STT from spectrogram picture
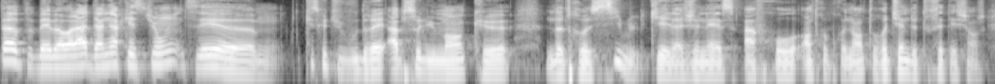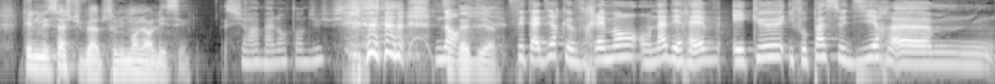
Top. Ben, ben voilà, dernière question, c'est euh, qu'est-ce que tu voudrais absolument que notre cible, qui est la jeunesse afro-entreprenante, retienne de tout cet échange? Quel message tu veux absolument leur laisser? Sur un malentendu. non. C'est-à-dire? C'est-à-dire que vraiment, on a des rêves et que il faut pas se dire euh,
